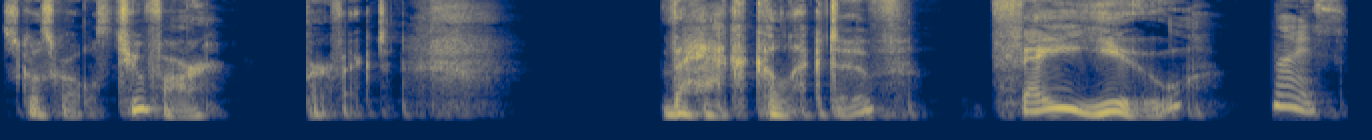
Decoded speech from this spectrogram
scroll, scroll. It's too far. Perfect. The Hack Collective, Faye, you. Nice.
